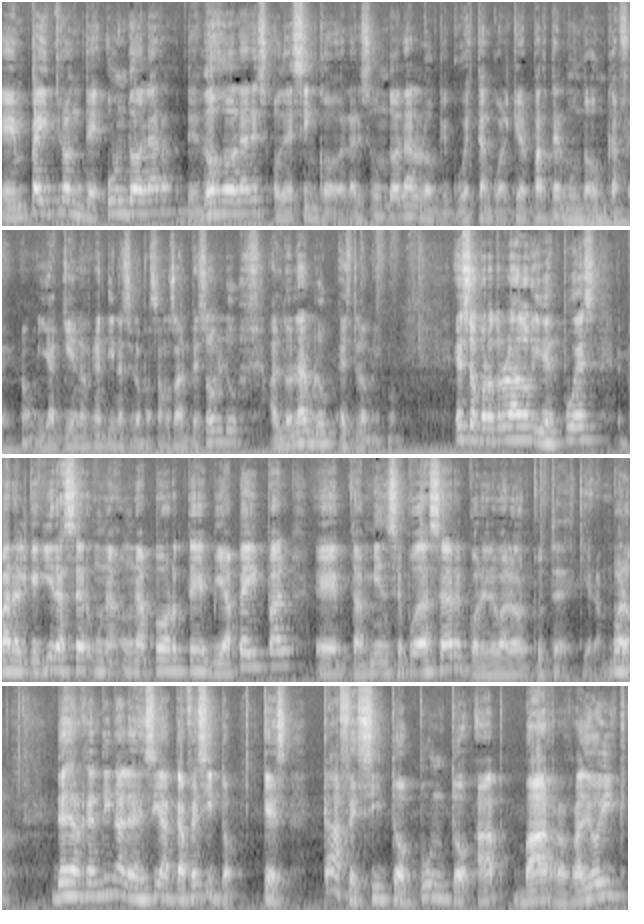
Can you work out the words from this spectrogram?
en Patreon de un dólar, de 2 dólares o de 5 dólares. Un dólar lo que cuesta en cualquier parte del mundo un café. Y aquí en Argentina si lo pasamos al peso blue, al dólar blue, es lo mismo. Eso por otro lado, y después para el que quiera hacer una, un aporte vía PayPal, eh, también se puede hacer con el valor que ustedes quieran. Bueno, desde Argentina les decía cafecito, que es cafecito.app barra radioic,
